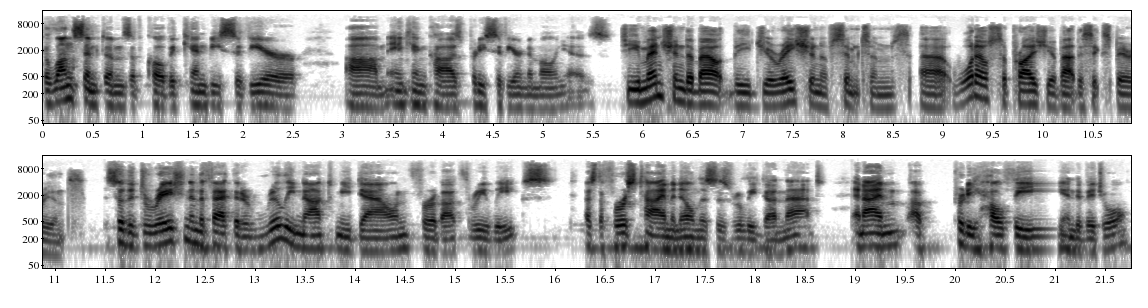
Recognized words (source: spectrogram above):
the lung symptoms of COVID can be severe um, and can cause pretty severe pneumonias. So you mentioned about the duration of symptoms. Uh, what else surprised you about this experience? So the duration and the fact that it really knocked me down for about three weeks. That's the first time an illness has really done that. And I'm a pretty healthy individual.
